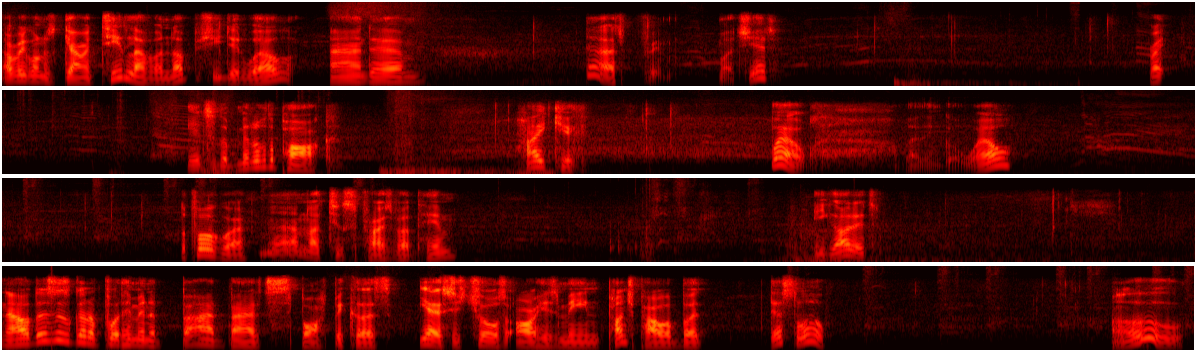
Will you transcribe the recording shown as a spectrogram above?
Everyone was guaranteed leveling up. She did well. And, um, yeah, that's pretty much it. Right. Into the middle of the park. High kick. Well, that didn't go well. The Pogwa, I'm not too surprised about him. He got it. Now this is going to put him in a bad, bad spot because, yes, his trolls are his main punch power, but they're slow. Oh.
